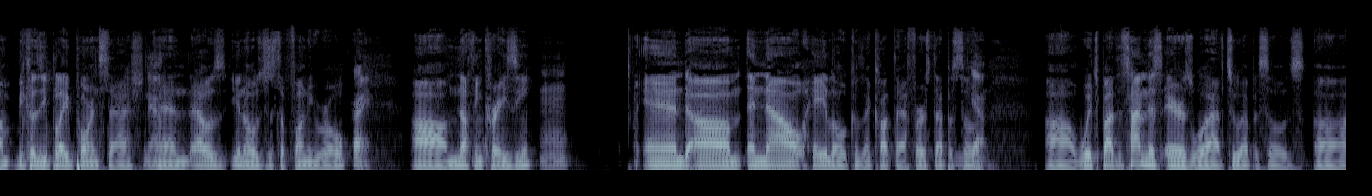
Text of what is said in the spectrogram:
Um, because he played Pornstache, Yeah. and that was you know it was just a funny role. right. Um, nothing crazy. Mm-hmm. And um, and now Halo because I caught that first episode. Yeah. Uh, which by the time this airs, we'll have two episodes. Uh,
